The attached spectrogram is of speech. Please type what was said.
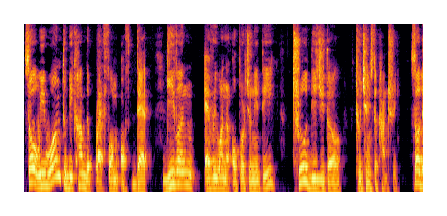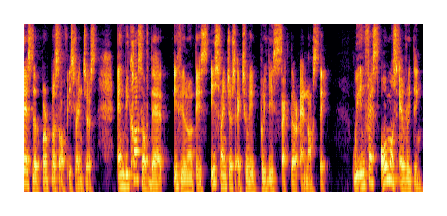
So we want to become the platform of that, given everyone an opportunity through digital to change the country. So that's the purpose of East Ventures. And because of that, if you notice, East Ventures actually pretty sector agnostic. We invest almost everything.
